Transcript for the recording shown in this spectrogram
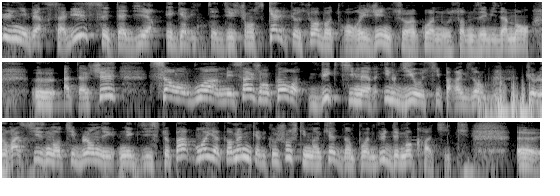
universaliste, c'est-à-dire égalité des chances, quelle que soit votre origine, sur à quoi nous sommes évidemment euh, attachés, ça envoie un message encore victimaire. Il dit aussi, par exemple, que le racisme anti-blanc n'existe pas. Moi, il y a quand même quelque chose qui m'inquiète d'un point de vue démocratique. Euh,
